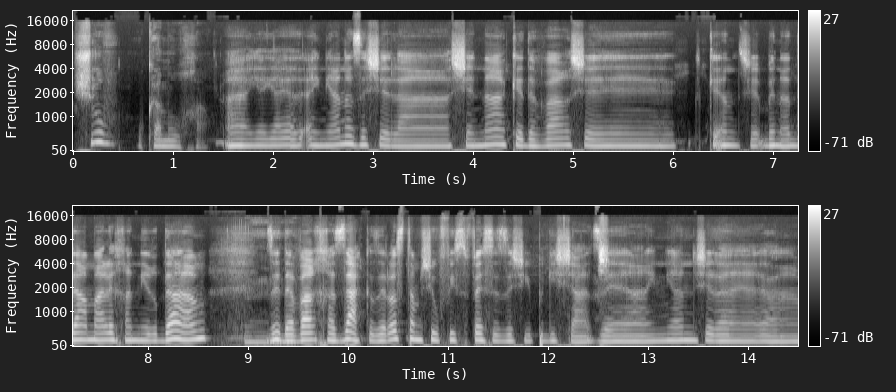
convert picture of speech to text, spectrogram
שוב, הוא קם מאוחר. איי, איי, העניין הזה של השינה כדבר ש... כן, שבן אדם מה לך נרדם, זה דבר חזק. זה לא סתם שהוא פספס איזושהי פגישה, זה העניין של ה...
